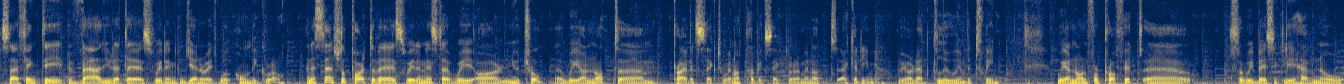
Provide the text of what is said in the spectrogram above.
So I think the, the value that AI Sweden can generate will only grow. An essential part of AI Sweden is that we are neutral. Uh, we are not um, private sector, we're not public sector, and we're not academia. We are that glue in between. We are non for profit, uh, so we basically have no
